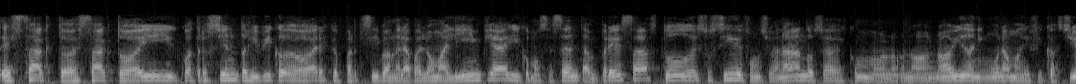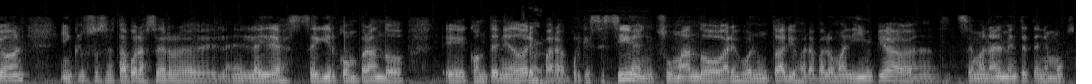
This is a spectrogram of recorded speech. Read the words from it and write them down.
Exacto, exacto. Hay 400 y pico de hogares que participan de la paloma limpia y como 60 empresas, todo eso sigue funcionando, o sea, es como no, no, no ha habido ninguna modificación, incluso se está por hacer, eh, la idea es seguir comprando eh, contenedores para porque se siguen sumando hogares voluntarios a la Paloma Limpia. Semanalmente tenemos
